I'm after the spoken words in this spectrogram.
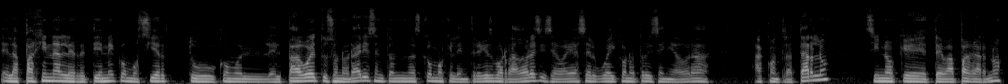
eh, la página le retiene como cierto, como el, pago de tus honorarios, entonces no es como que le entregues borradores y se vaya a hacer güey con otro diseñador a, contratarlo, sino que te va a pagar, ¿no?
